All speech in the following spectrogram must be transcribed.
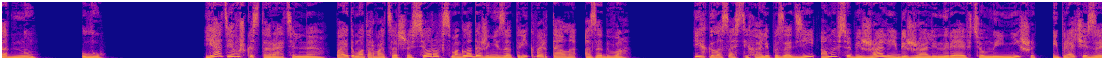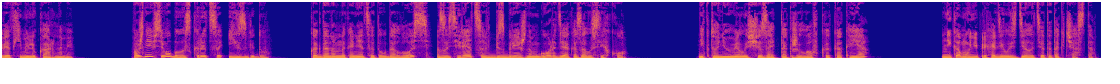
только одну — Лу. Я девушка старательная, поэтому оторваться от шоссеров смогла даже не за три квартала, а за два. Их голоса стихали позади, а мы все бежали и бежали, ныряя в темные ниши и прячась за ветхими люкарнами. Важнее всего было скрыться из виду. Когда нам наконец это удалось, затеряться в безбрежном городе оказалось легко. Никто не умел исчезать так же ловко, как я. Никому не приходилось делать это так часто.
